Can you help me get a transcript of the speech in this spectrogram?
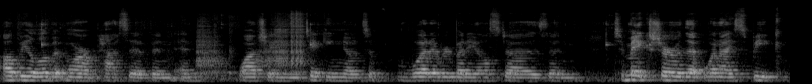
I'll be a little bit more passive and, and watching, taking notes of what everybody else does, and to make sure that when I speak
